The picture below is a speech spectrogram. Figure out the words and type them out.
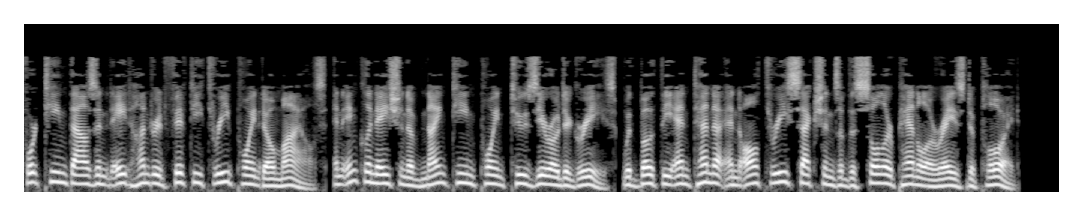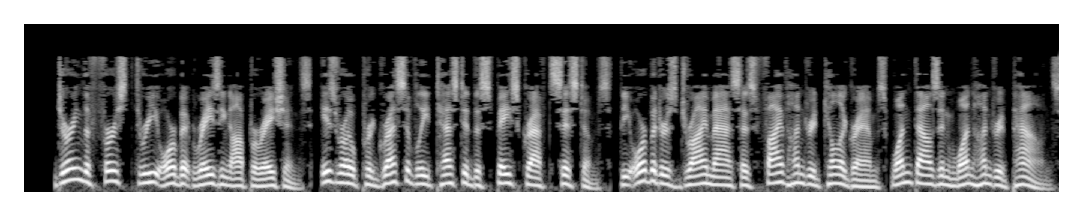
14,853.0 miles, an inclination of 19.20 degrees, with both the antenna and all three sections of the solar panel arrays deployed. During the first three orbit-raising operations, ISRO progressively tested the spacecraft systems. The orbiter's dry mass is 500 kilograms (1,100 pounds),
